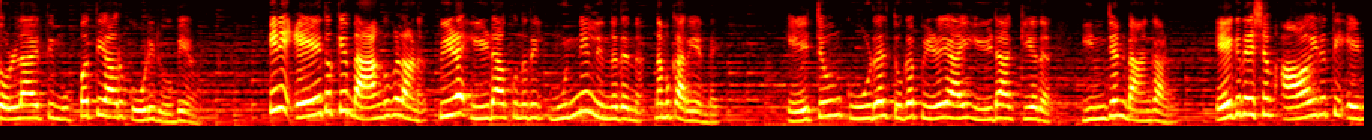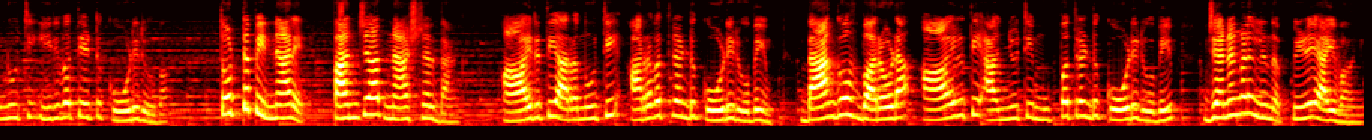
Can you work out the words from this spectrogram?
തൊള്ളായിരത്തി മുപ്പത്തി ആറ് കോടി രൂപയാണ്. ഇനി ഏതൊക്കെ ബാങ്കുകളാണ് പിഴ ഈടാക്കുന്നതിൽ മുന്നിൽ നിന്നതെന്ന് നമുക്കറിയണ്ടേ? ഏറ്റവും കൂടുതൽ തുക പിഴയായി ഈടാക്കിയത് ഇന്ത്യൻ ബാങ്കാണ്. ഏകദേശം ആയിരത്തി എണ്ണൂറ്റി ഇരുപത്തിയെട്ട് കോടി രൂപ. തൊട്ട് പിന്നാലെ പഞ്ചാബ് നാഷണൽ ബാങ്ക്. ആയിരത്തി അറുന്നൂറ്റി അറുപത്തിരണ്ട് കോടി രൂപയും ബാങ്ക് ഓഫ് ബറോഡ ആയിരത്തി അഞ്ഞൂറ്റി മുപ്പത്തിരണ്ട് കോടി രൂപയും ജനങ്ങളിൽ നിന്ന് പിഴയായി വാങ്ങി.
